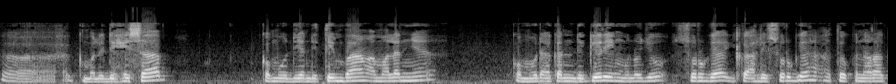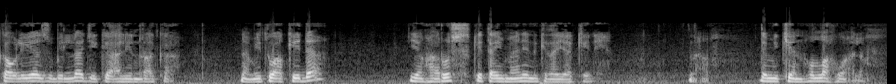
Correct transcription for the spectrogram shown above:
uh, kembali dihisab, kemudian ditimbang amalannya, kemudian akan digiring menuju surga jika ahli surga atau ke neraka waliyazubillah jika ahli neraka. Nah, itu akidah yang harus kita imani dan kita yakini. Nah, demikian wallahu alam.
